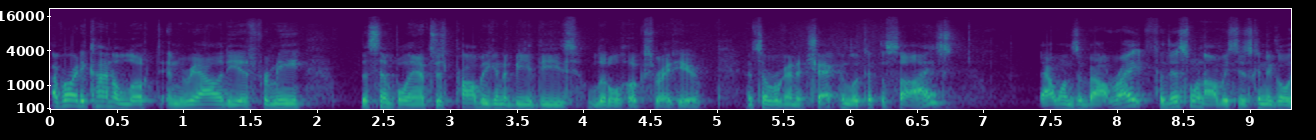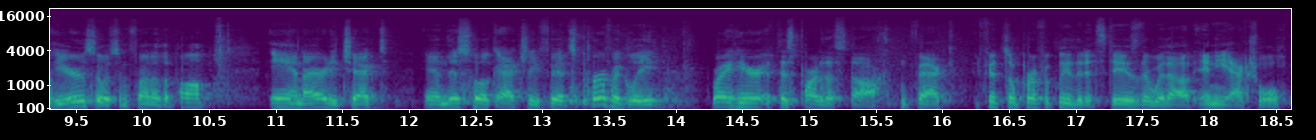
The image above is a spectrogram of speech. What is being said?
I've already kind of looked, and the reality is for me, the simple answer is probably going to be these little hooks right here. And so we're going to check and look at the size. That one's about right. For this one, obviously it's going to go here, so it's in front of the pump. And I already checked, and this hook actually fits perfectly right here at this part of the stock. In fact, it fits so perfectly that it stays there without any actual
